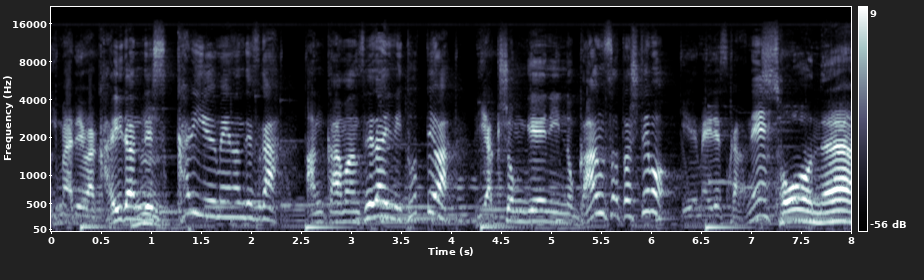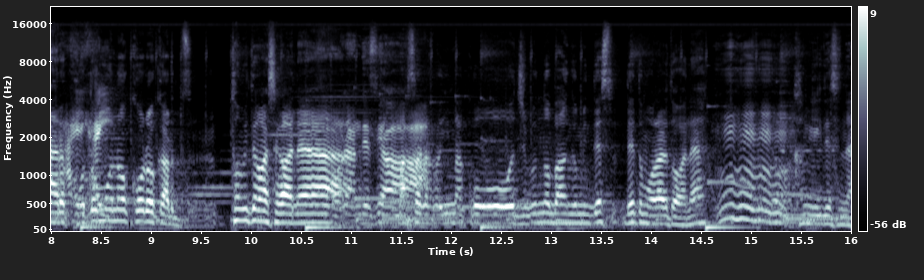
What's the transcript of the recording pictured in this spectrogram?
今では怪談ですっかり有名なんですが、アンカーマン世代にとってはリアクション芸人の元祖としても有名ですからね。そうね。あれはいはい。子供の頃からずっと見てましたからね。そうなんですよ。まさか今こう自分の番組にです出てもらえるとはね。感激ですね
